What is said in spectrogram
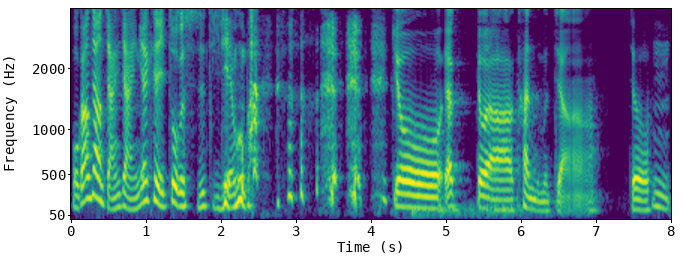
我刚刚这样讲一讲，应该可以做个十集节目吧？就要对啊，看怎么讲啊。就嗯，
